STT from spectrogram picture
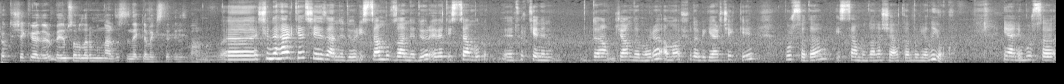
Çok teşekkür ederim. Benim sorularım bunlardı. Sizin eklemek istediğiniz var mı? Ee, şimdi herkes şey zannediyor, İstanbul zannediyor. Evet İstanbul e, Türkiye'nin can damarı ama şu da bir gerçek ki Bursa'da İstanbul'dan aşağı kalır yanı yok. Yani Bursa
